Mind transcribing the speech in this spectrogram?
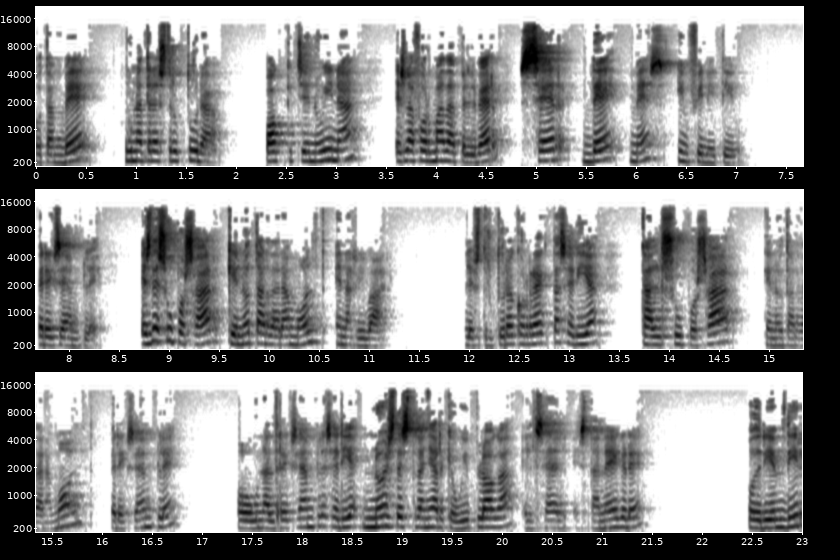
O també, una altra estructura poc genuïna és la formada pel verb ser de més infinitiu. Per exemple, és de suposar que no tardarà molt en arribar. L'estructura correcta seria cal suposar que no tardarà molt, per exemple, o un altre exemple seria no és d'estranyar que avui ploga, el cel està negre. Podríem dir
